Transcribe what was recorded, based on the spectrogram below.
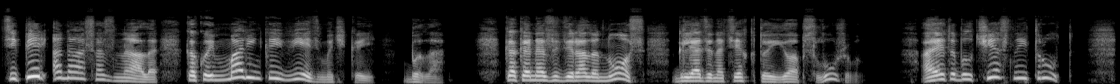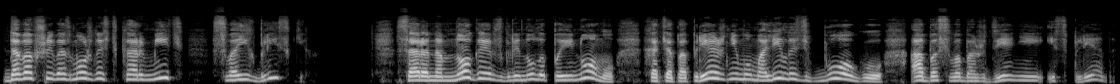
Теперь она осознала, какой маленькой ведьмочкой была как она задирала нос, глядя на тех, кто ее обслуживал. А это был честный труд, дававший возможность кормить своих близких. Сара на многое взглянула по-иному, хотя по-прежнему молилась Богу об освобождении из плена.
